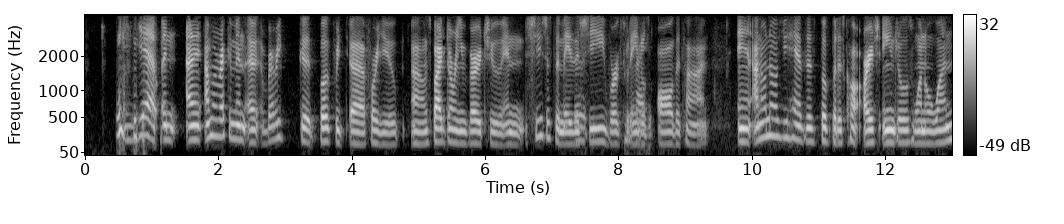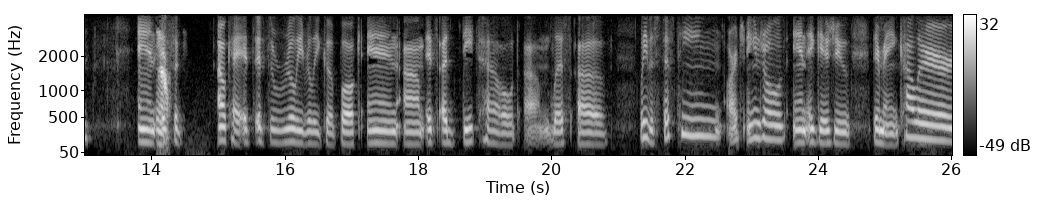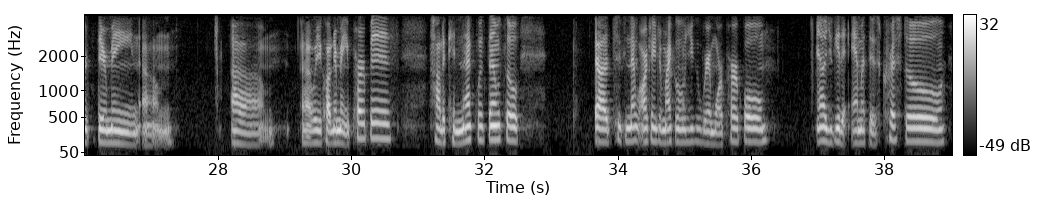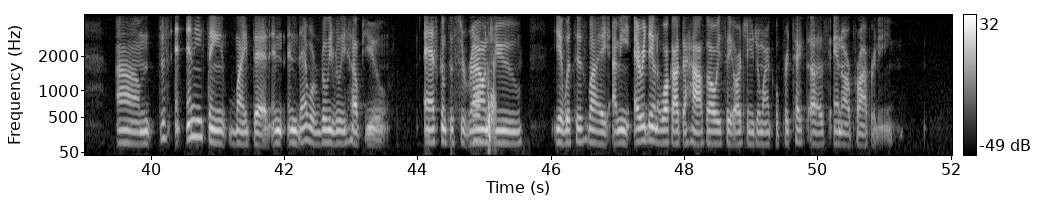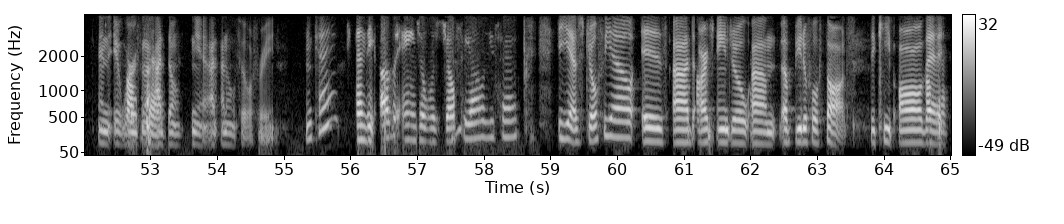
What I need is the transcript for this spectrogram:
yeah, and I, I'm gonna recommend a, a very good book for, uh, for you. Um, it's by Doreen Virtue, and she's just amazing. She works with angels all the time. And I don't know if you have this book, but it's called Archangels 101, and yeah. it's a Okay, it's it's a really really good book, and um, it's a detailed um, list of, I believe it's 15 archangels, and it gives you their main color, their main um, um, uh, what do you call it, their main purpose, how to connect with them. So uh, to connect with Archangel Michael, you can wear more purple. You, know, you get an amethyst crystal, um, just anything like that, and and that will really really help you ask him to surround okay. you yeah with his light i mean every day when i walk out the house i always say archangel michael protect us and our property and it works okay. and I, I don't yeah I, I don't feel afraid okay and the other angel was Jophiel, you said? Yes, Jophiel is uh, the archangel um, of beautiful thoughts to keep all that okay.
